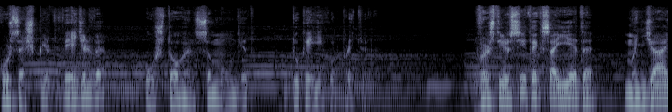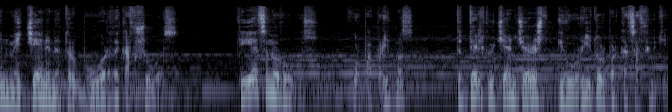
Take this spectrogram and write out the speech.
kurse shpirtvegjëlve u shtohen sëmundjet duke ikur prej tyre. Vështirësitë e kësaj jete më ngjajnë me qenin e tërbuar dhe kafshues. Ti ecën rrugës, kur papritmas, të del ky qen që është i uritur për kacafytje.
